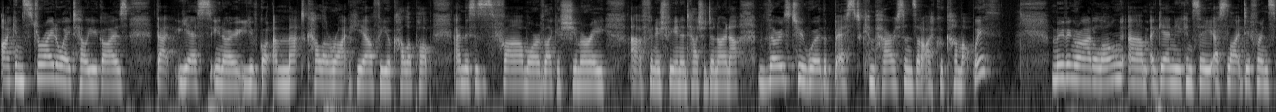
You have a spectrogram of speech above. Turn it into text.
I can straight away tell you guys that yes, you know, you've got a matte color right here for your Colourpop, and this is far more of like a shimmery uh, finish for your Natasha Denona. Those two were the best comparisons that I could come up with. Moving right along, um, again, you can see a slight difference,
